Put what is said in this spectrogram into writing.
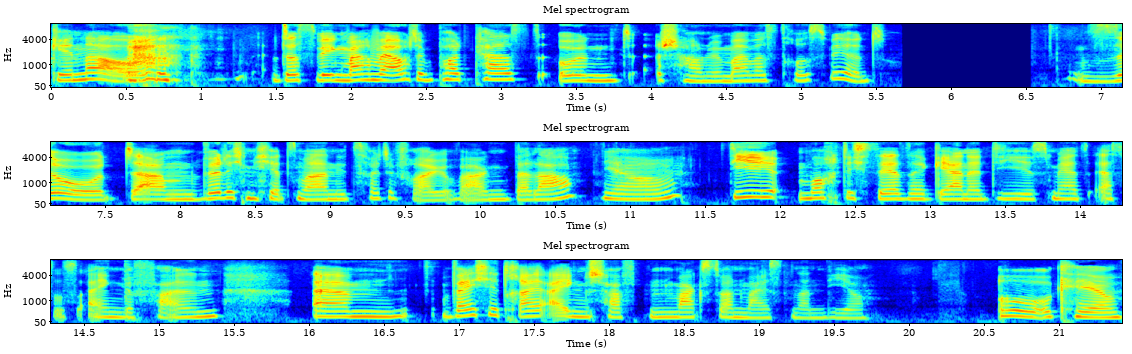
Genau. Deswegen machen wir auch den Podcast und schauen wir mal, was draus wird. So, dann würde ich mich jetzt mal an die zweite Frage wagen, Bella. Ja. Die mochte ich sehr, sehr gerne. Die ist mir als erstes eingefallen. Ähm, welche drei Eigenschaften magst du am meisten an dir? Oh, okay.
